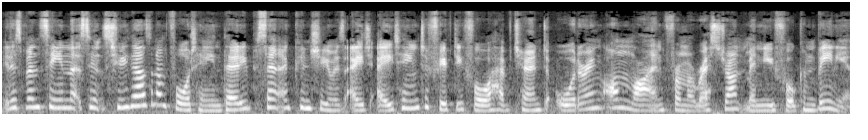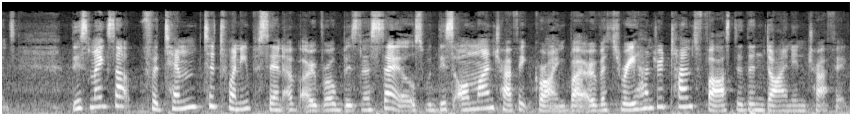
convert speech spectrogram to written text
It has been seen that since 2014, 30% of consumers aged 18 to 54 have turned to ordering online from a restaurant menu for convenience. This makes up for 10 to 20% of overall business sales, with this online traffic growing by over 300 times faster than dine in traffic.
